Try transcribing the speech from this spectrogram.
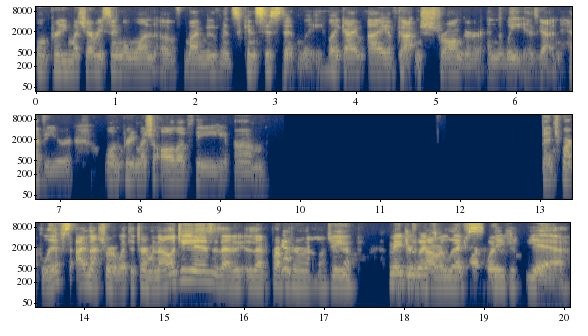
on pretty much every single one of my movements consistently. Like I, I have gotten stronger and the weight has gotten heavier on pretty much all of the um, benchmark lifts. I'm not sure what the terminology is. Is that a, is that a proper yeah, terminology? Sure. Major lifts, power lifts, major, yeah,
